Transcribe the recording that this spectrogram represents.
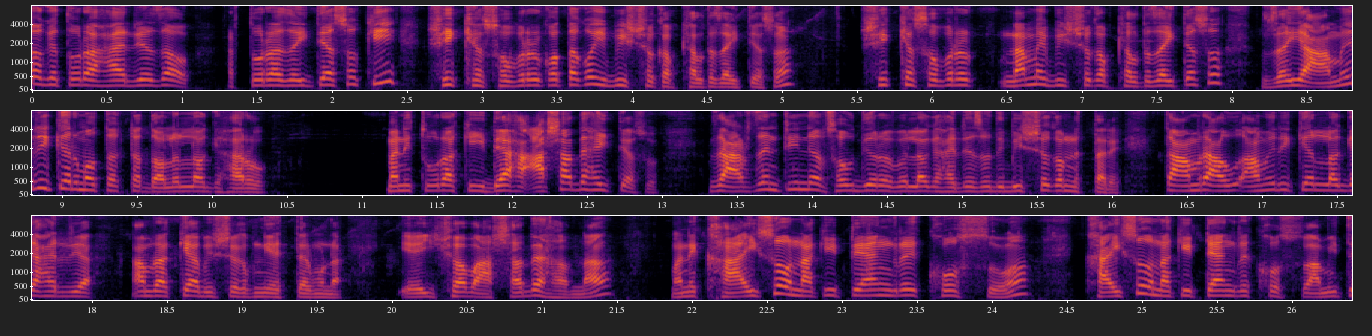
লগে তোরা হারিয়ে যাও। আর তোরা যাইতে আসো কি? শিক্ষা সবরের কথা কই বিশ্বকাপ খেলতে যাইতে আসো হ্যাঁ? শিক্ষা সবরের নামে বিশ্বকাপ খেলতে যাইতে আসো যাই আমেরিকার মতো একটা দলের লগে হারো। মানে তোরা কি দেখা আশা দেখাইতে আসো যে আর্জেন্টিনা সৌদি আরবের লগে হারিয়ে যদি বিশ্বকাপ নেতারে, তা আমরা আমেরিকার লগে হারিয়া আমরা কে বিশ্বকাপ নিয়ে যেতে পারব না? এইসব আশা দেখাও না? মানে খাইছো নাকি ট্যাংরে খসছো হ্যাঁ? খাইছো নাকি ট্যাংরে খসছো? আমি তো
